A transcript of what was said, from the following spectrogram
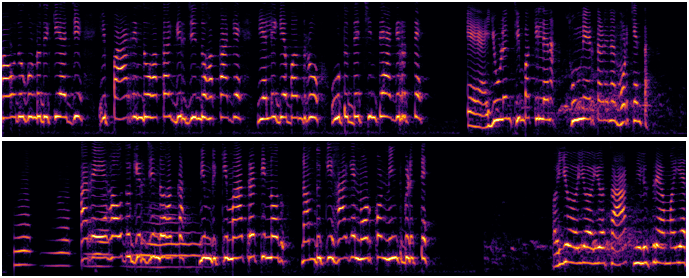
ಹೌದು ಗುಂಡು ದಿಕ್ಕಿ ಅಜ್ಜಿ. ಈ ಪಾರಿಂದು ಹಕ್ಕ, ಗಿರ್ಜಿಂದು ಹಕ್ಕಾಗೆ ಎಲ್ಲಿಗೆ ಬಂದ್ರು ಊಟದ ಚಿಂತೆ ಆಗಿರುತ್ತೆ. ಇವಳೇನ್ ತಿಂಬಕ್ಕಿಲ್ಲೇನ? ಸುಮ್ಮನೆ ಇರ್ತಾಳೆ ನಾನು ನೋಡ್ಕೊಂತ ಅರೇ ಹೌದು ಗಿರ್ಜಿಂದು ಹಕ್ಕ. ನಿಮ್ ದಿಕ್ಕಿ ಮಾತ್ರ ತಿನ್ನೋದು. ನಮ್ ದಿಕ್ಕಿ ಹಾಗೆ ನೋಡ್ಕೊಂಡು ನಿಂತ್ ಬಿಡುತ್ತೆ ಅಯ್ಯೋ ಅಯ್ಯೋ ಅಯ್ಯೋ, ಸಾಕ್ ನಿಲ್ಲಿಸ್ರಿ ಅಮ್ಮಯ್ಯರ.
